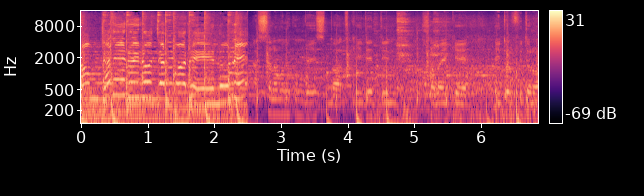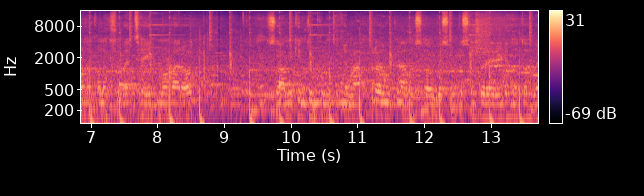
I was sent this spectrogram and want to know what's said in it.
রমজানের ওই রোজার পরে এলো রে। আসসালামু আলাইকুম গাইস তো ঈদের দিন। সবাইকে ঈদ উল ফিতর অনেক অনেক শুভেচ্ছা, ঈদ মোবারক। সো আমি কিন্তু ঘুম থেকে মাত্র উঠলাম। সো গোসল করে রেডি হতে হবে,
